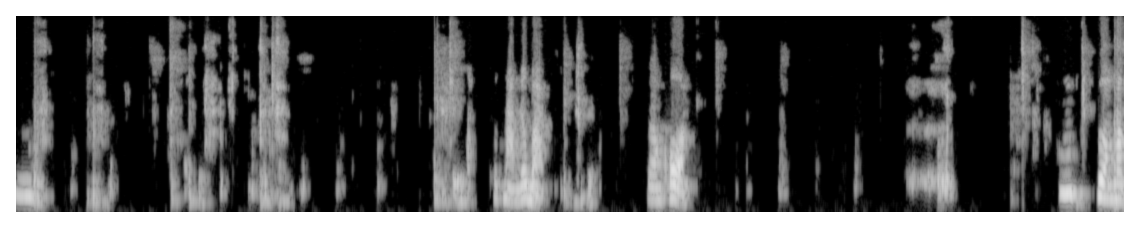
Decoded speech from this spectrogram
อืมทด น้ำเด้อบาทลองคออืมห่วงครับ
